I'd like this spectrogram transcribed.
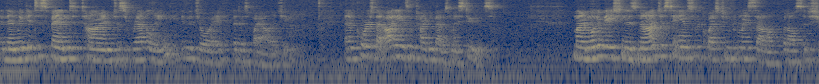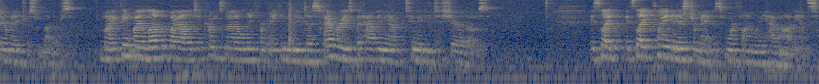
And then we get to spend time just reveling in the joy that is biology. And of course, that audience I'm talking about is my students. My motivation is not just to answer the question for myself, but also to share my interest with others. My, I think my love of biology comes not only from making the new discoveries, but having the opportunity to share those. It's like, it's like playing an instrument. It's more fun when you have an audience.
